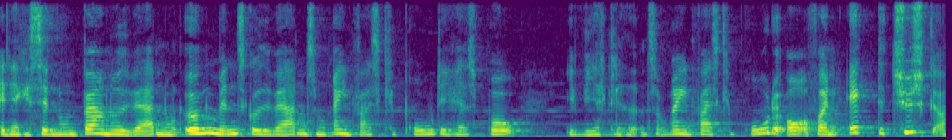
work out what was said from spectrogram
at jeg kan sætte nogle børn ud i verden, nogle unge mennesker ud i verden, som rent faktisk kan bruge det her sprog i virkeligheden. Som rent faktisk kan bruge det over for en ægte tysker,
